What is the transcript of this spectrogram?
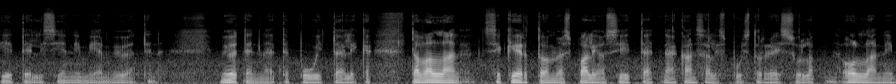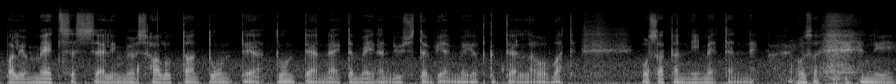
tieteellisiä nimiä myöten, myöten näitä puita. Eli tavallaan se kertoo myös paljon siitä, että nämä kansallispuistoreissuilla ollaan niin paljon metsässä, eli myös halutaan tuntea, tuntea näitä meidän ystäviämme, jotka täällä ovat, osata nimetä ne. Osa, niin.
